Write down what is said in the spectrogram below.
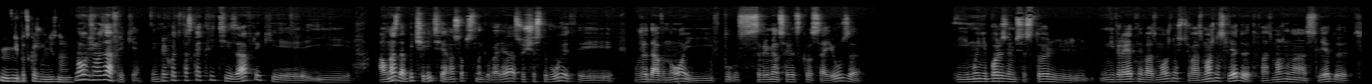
Не подскажу, не знаю. Ну, в общем, из Африки. Им приходится таскать литий из Африки, и... а у нас добыча лития, она, собственно говоря, существует и уже давно, и со времен Советского Союза. И мы не пользуемся столь невероятной возможностью. Возможно, следует, возможно, следует.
